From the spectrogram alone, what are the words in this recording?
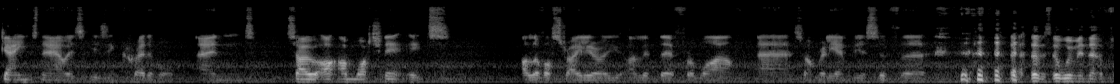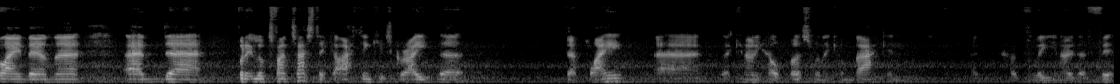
games now is, is incredible, and so I, I'm watching it. It's I love Australia. I, I lived there for a while, uh, so I'm really envious of the of the women that are playing down there, and uh, but it looks fantastic. I think it's great that they're playing. Uh, that can only help us when they come back, and and hopefully you know they're fit,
